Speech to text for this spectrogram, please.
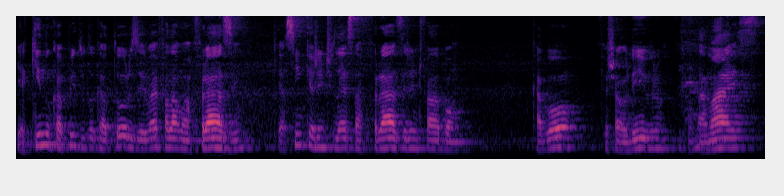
E aqui no capítulo 14 ele vai falar uma frase que assim que a gente lê essa frase a gente fala bom, acabou, fechar o livro, não dá mais.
